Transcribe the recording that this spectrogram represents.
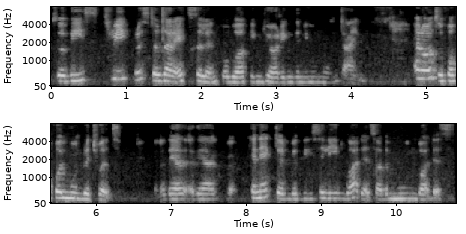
So these three crystals are excellent for working during the new moon time. And also for full moon rituals. You know, they, are, they are connected with the Selene goddess or the moon goddess.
